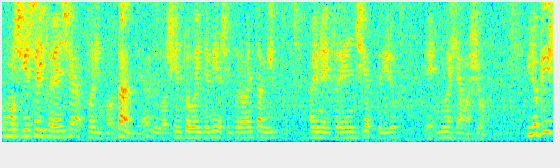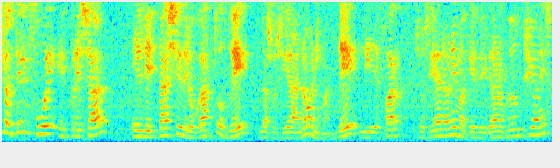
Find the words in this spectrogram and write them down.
Como si esa diferencia fuera importante, de 220 mil a 190 mil hay una diferencia, pero eh, no es la mayor. Y lo que hizo Antel fue expresar el detalle de los gastos de la sociedad anónima, de Lidefar Sociedad Anónima, que es Belgrano Producciones,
